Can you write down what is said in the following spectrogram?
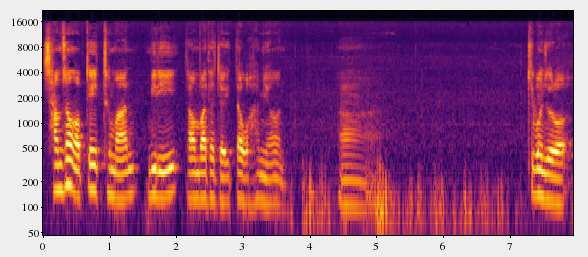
삼성 업데이트만 미리 다운받아져 있다고 하면 아, 기본적으로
